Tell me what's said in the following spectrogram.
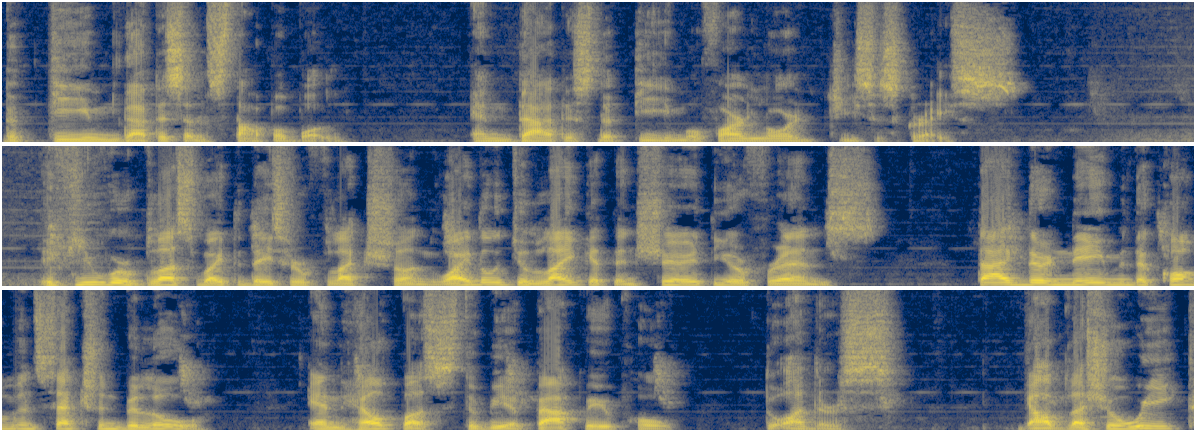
the team that is unstoppable. And that is the theme of our Lord Jesus Christ. If you were blessed by today's reflection, why don't you like it and share it to your friends? Tag their name in the comment section below and help us to be a pathway of hope to others. God bless your week.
